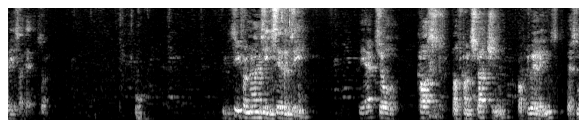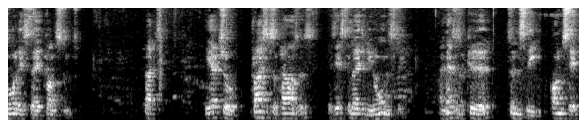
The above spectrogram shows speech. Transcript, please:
Yes, I Sorry. You can see from 1970 the actual cost of construction of dwellings has more or less stayed constant. But the actual prices of houses has escalated enormously, and that has occurred since the onset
